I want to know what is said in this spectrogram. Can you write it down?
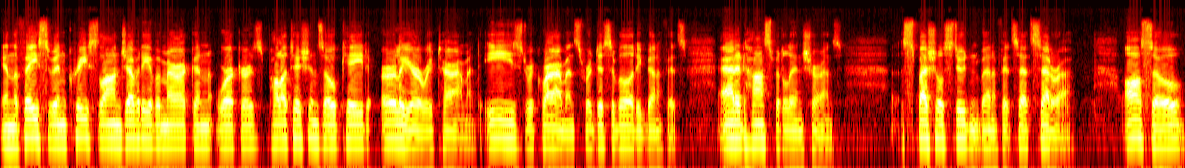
In the face of increased longevity of American workers, politicians okayed earlier retirement, eased requirements for disability benefits, added hospital insurance, special student benefits, etc. Also,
